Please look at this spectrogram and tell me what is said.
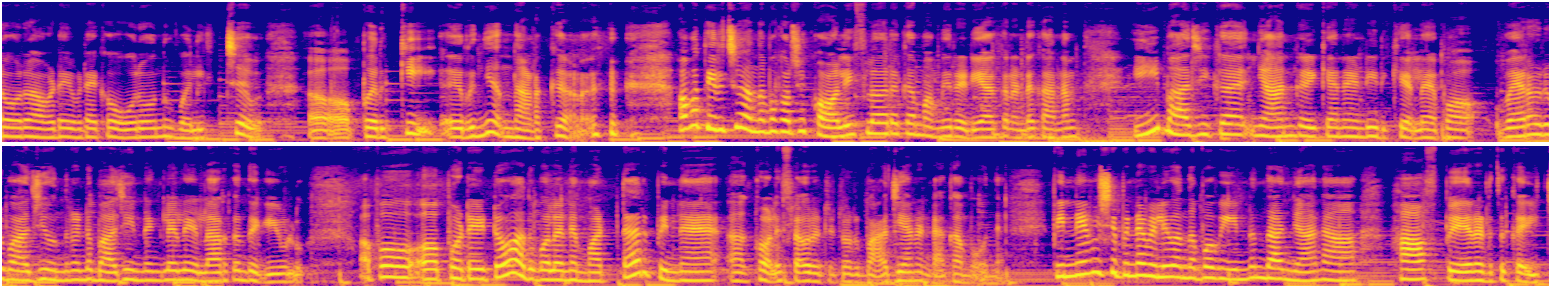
ഡോറ അവിടെ ഇവിടെയൊക്കെ ഓരോന്ന് വലിച്ച് പെറുക്കി എറിഞ്ഞ് നടക്കുകയാണ്. അപ്പോൾ തിരിച്ചു വന്നപ്പോൾ കുറച്ച് കോളിഫ്ലവർ ഒക്കെ മമ്മി റെഡിയാക്കുന്നുണ്ട് കാരണം ഈ ബാജിക്ക് ഞാൻ കഴിക്കാൻ വേണ്ടി ഇരിക്കുകയല്ലേ? അപ്പോൾ വേറെ ഒരു ബാജി ഒന്ന് രണ്ട് ബാജി ഉണ്ടെങ്കിലല്ലേ എല്ലാവർക്കും തികയുള്ളൂ. അപ്പോൾ പൊട്ടേറ്റോ അതുപോലെ തന്നെ മട്ടർ പിന്നെ കോളിഫ്ലവർ ഇട്ടിട്ടൊരു ബാജിയാണ് ഉണ്ടാക്കാൻ പോകുന്നത്. പിന്നെ വിശപ്പിന്റെ വിളി വന്നപ്പോൾ വീണ്ടും താ ഞാൻ ആ ഹാഫ് പേരെടുത്ത് കഴിച്ചു.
